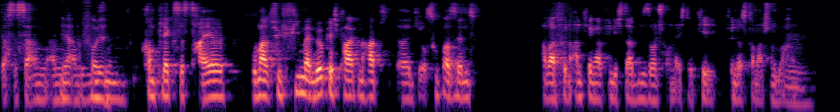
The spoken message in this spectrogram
das ist ja ein, ein, ja, ein komplexes Teil, wo man natürlich viel mehr Möglichkeiten hat, äh, die auch super sind. Aber für einen Anfänger finde ich da Bison schon echt okay. Ich finde, das kann man schon machen.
